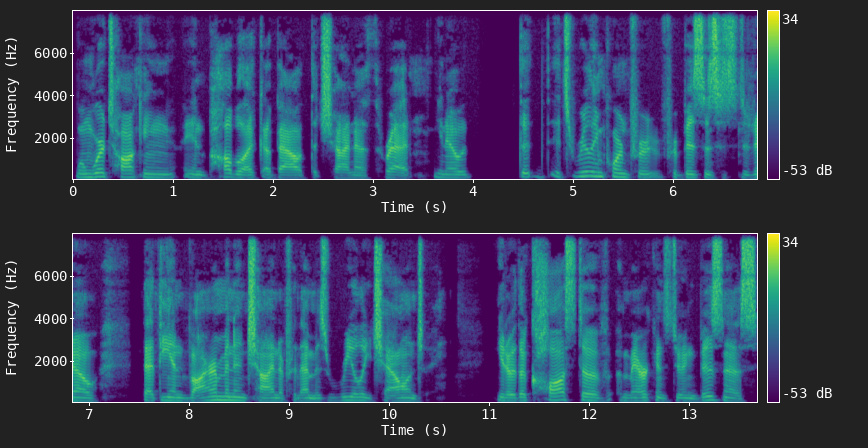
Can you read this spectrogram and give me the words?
When we're talking in public about the China threat, you know, the, it's really important for, for businesses to know that the environment in China for them is really challenging. You know, the cost of Americans doing business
